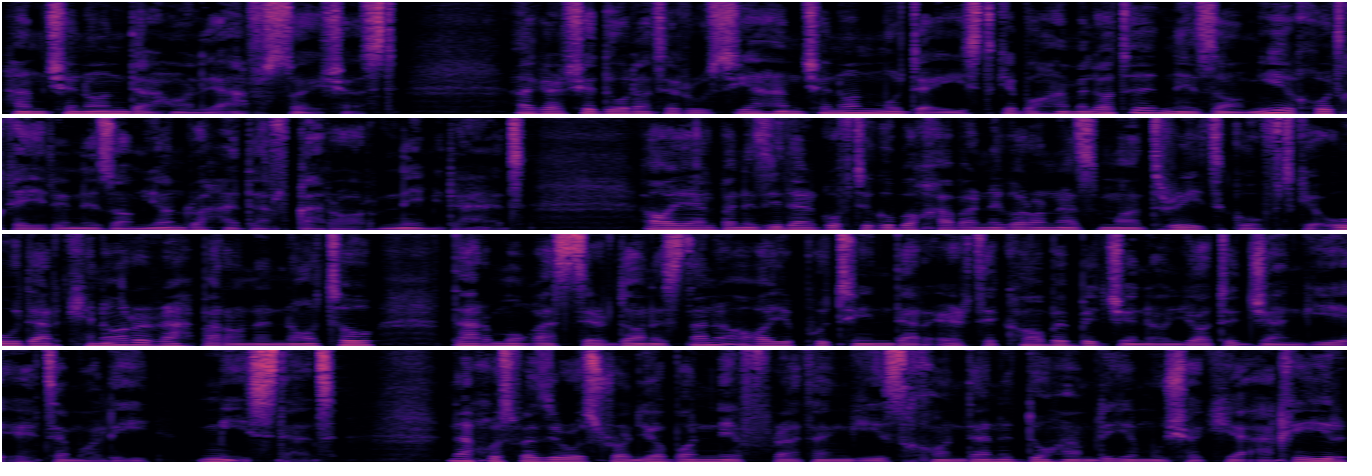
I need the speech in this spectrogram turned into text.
همچنان در حال افزایش است اگرچه دولت روسیه همچنان مدعی است که با حملات نظامی خود غیر نظامیان را هدف قرار نمی دهد. آقای البنزی در گفتگو با خبرنگاران از مادرید گفت که او در کنار رهبران ناتو در مقصر دانستن آقای پوتین در ارتکاب به جنایات جنگی احتمالی می نخست وزیر استرالیا با نفرت انگیز خواندن دو حمله موشکی اخیر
